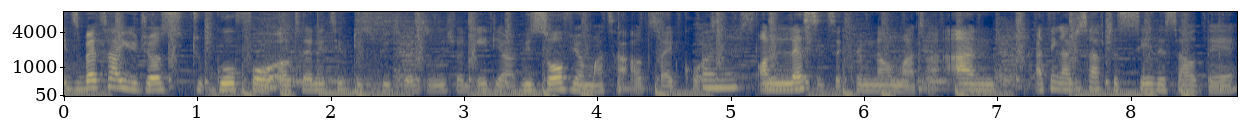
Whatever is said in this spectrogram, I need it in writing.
it's better you just to go for alternative dispute resolution ADR resolve your matter outside court. Honestly. unless it's a criminal matter. And I think I just have to say this out there.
